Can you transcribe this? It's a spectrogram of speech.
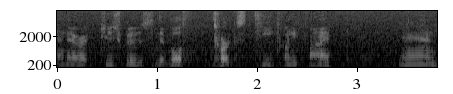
And there are two screws. They're both Torx T25 and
